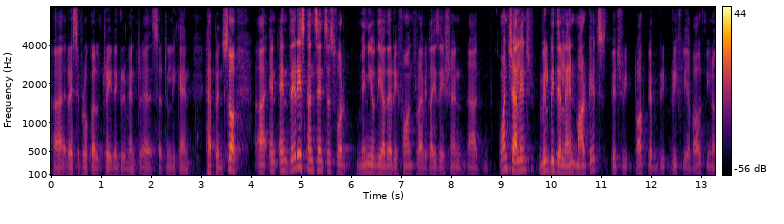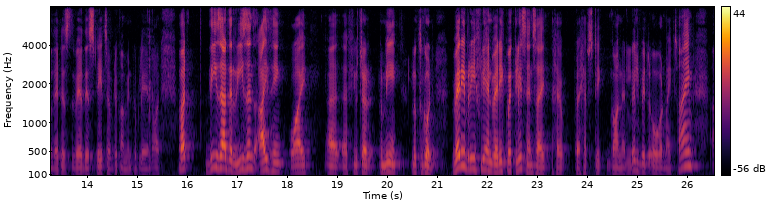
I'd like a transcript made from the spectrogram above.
uh, reciprocal trade agreement uh, certainly can happen. So, uh, and, and there is consensus for many of the other reforms, privatization. Uh, one challenge will be the land markets, which we talked briefly about. You know, that is where the states have to come into play and all. But these are the reasons I think why uh, future to me looks good. Very briefly and very quickly, since I have perhaps gone a little bit over my time, uh,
